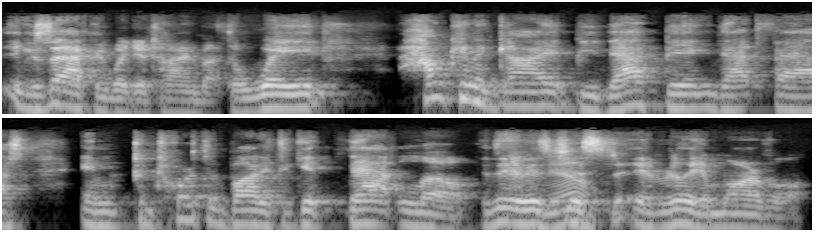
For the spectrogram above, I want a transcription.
exactly what you're talking about. The way how can a guy be that big, that fast, and contort the body to get that low? It was just really a marvel.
